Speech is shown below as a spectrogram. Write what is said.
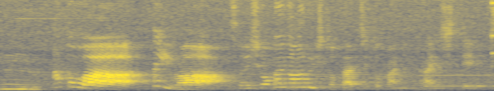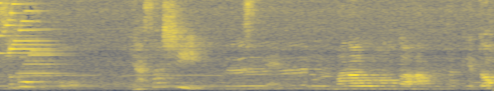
うん、あとはタイはそういう障害がある人たちとかに対してすごくこう優しいですね。学ぶものがあったけど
